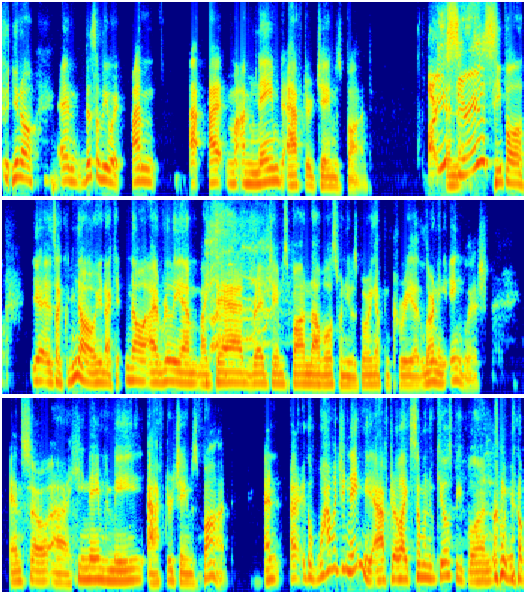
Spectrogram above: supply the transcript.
you know, and this will be weird. I'm I, I I'm named after James Bond. Are you And serious? People, yeah, it's like no, you're not kidding. No, I really am. My dad read James Bond novels when he was growing up in Korea, learning English, and so uh, he named me after James Bond. And I go, why would you name me after like someone who kills people and you know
